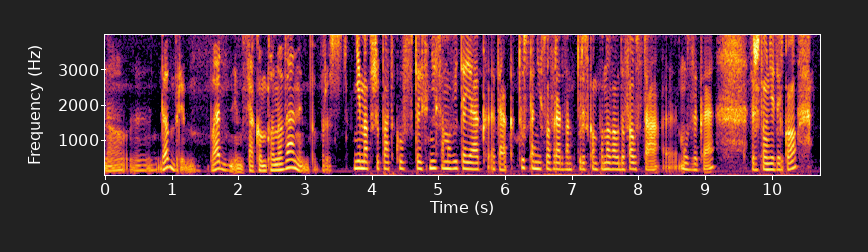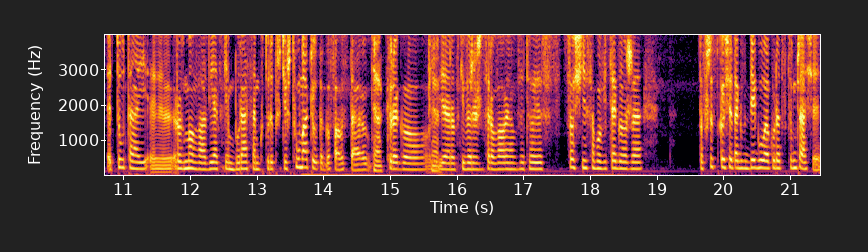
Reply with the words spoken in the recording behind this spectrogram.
no, dobrym, ładnym, zakomponowanym po prostu. Nie ma przypadków, to jest niesamowite jak, tak, tu Stanisław Radwan, który skomponował do Fausta y, muzykę, zresztą nie tylko. Tutaj y, rozmowa z Jackiem Burasem, który przecież tłumaczył tego Fausta, tak, którego tak. Jarocki wyreżyserował. Ja mówię, to jest coś niesamowitego, że to wszystko się tak zbiegło akurat w tym czasie.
